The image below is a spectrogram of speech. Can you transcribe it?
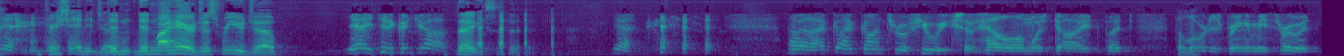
Yeah. Appreciate it, Joe. Did did my hair just for you, Joe. Yeah, you did a good job. Thanks. Yeah. Oh, well, I've I've gone through a few weeks of hell, almost died, but the mm-hmm. Lord is bringing me through it.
